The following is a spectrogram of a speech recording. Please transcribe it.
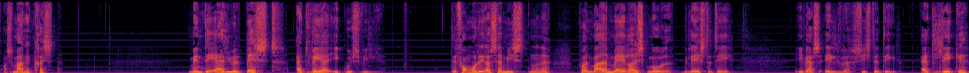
og så mange kristne. Men det er alligevel bedst at være i Guds vilje. Det formulerer salmisterne på en meget malerisk måde. Vi læste det i vers 11, sidste del. At ligge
